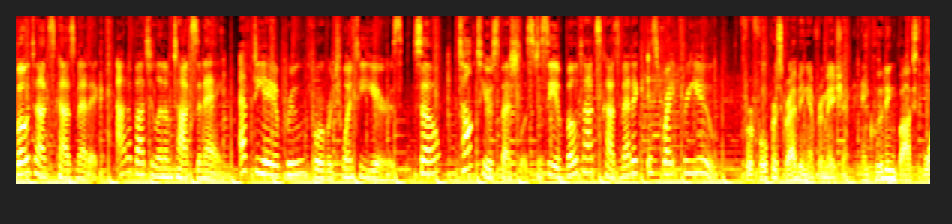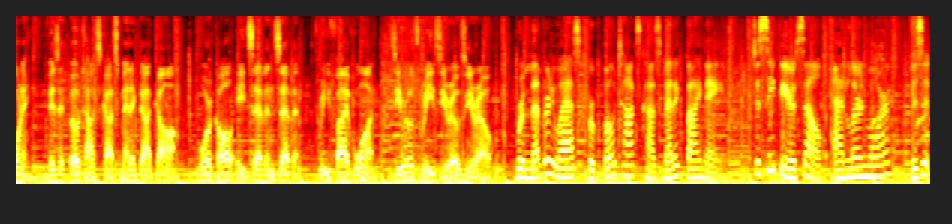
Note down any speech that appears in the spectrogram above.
Botox Cosmetic, out of botulinum toxin A, FDA approved for over 20 years. So, talk to your specialist to see if Botox Cosmetic is right for you. For full prescribing information, including boxed warning, visit BotoxCosmetic.com or call 877-351-0300. Remember to ask for Botox Cosmetic by name. To see for yourself and learn more, visit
